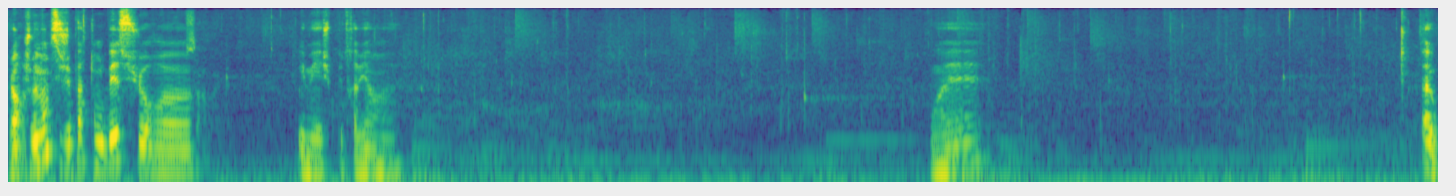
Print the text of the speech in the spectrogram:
Alors, je me demande si je vais pas tomber sur... euh. Oui, mais je peux très bien... euh, Ouais... Oh.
